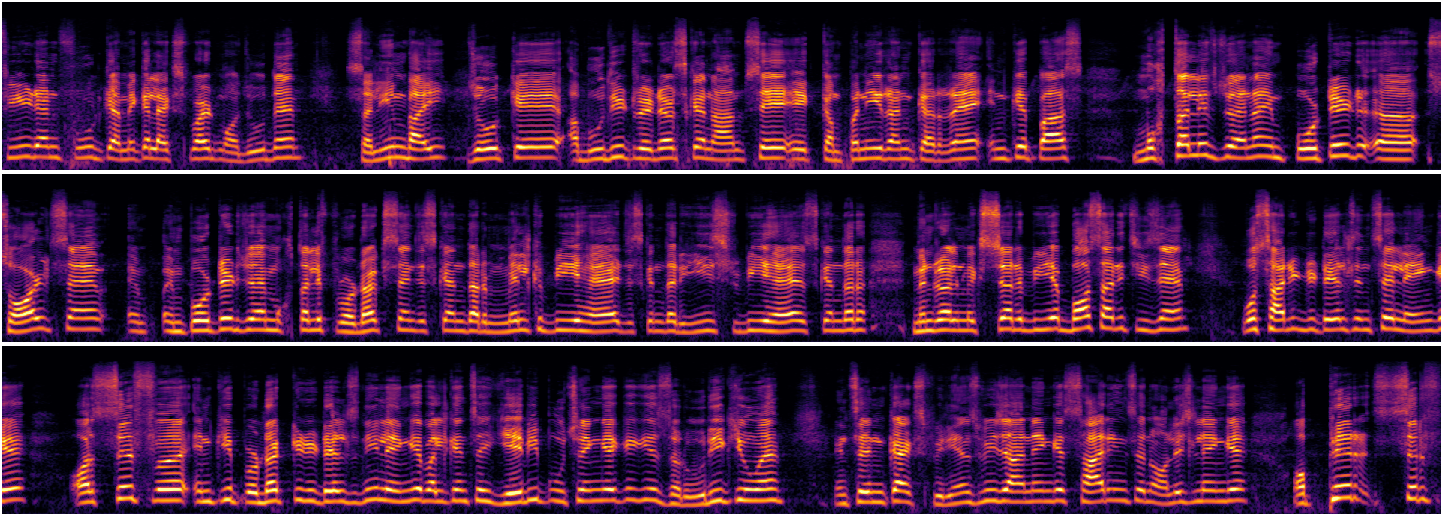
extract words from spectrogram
feed and food chemical expert मौजूद हैं, सलीम भाई, जो कि अबूदी ट्रेडर्स के नाम से एक कंपनी रन कर रहे हैं। इनके पास मुख्तलिफ़ जो है ना इम्पोर्टेड सॉल्ट्स हैं इम्पोर्टेड जो है मुख्तलिफ़ प्रोडक्ट्स हैं, जिसके अंदर मिल्क भी है, जिसके अंदर ईस्ट भी है इसके अंदर मिनरल मिक्सचर भी है, बहुत सारी चीज़ें हैं, वो सारी डिटेल्स इनसे लेंगे और सिर्फ़ इनकी प्रोडक्ट की डिटेल्स नहीं लेंगे, बल्कि इनसे ये भी पूछेंगे कि ये ज़रूरी क्यों है, इनसे इनका एक्सपीरियंस भी जानेंगे, सारी इनसे नॉलेज लेंगे और फिर सिर्फ़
